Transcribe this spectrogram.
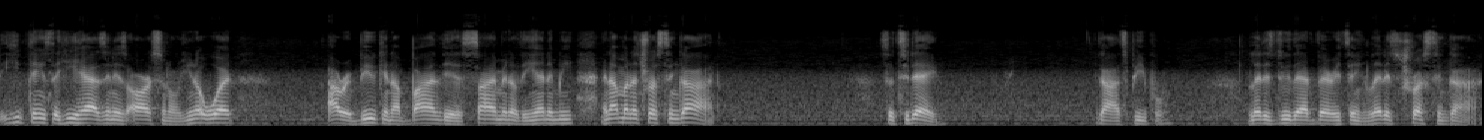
he thinks that he has in his arsenal. You know what? I rebuke and I bind the assignment of the enemy and I'm going to trust in God. So today, God's people, let us do that very thing. Let us trust in God.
